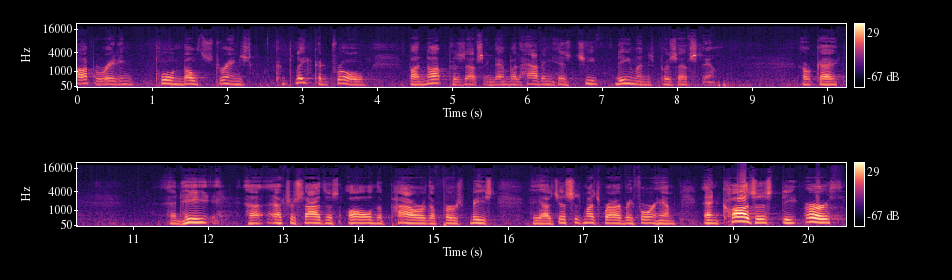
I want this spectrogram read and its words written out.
operating, pulling both strings, complete control by not possessing them, but having his chief demons possess them. Okay? And he uh, exercises all the power of the first beast. He has just as much power before him and causes the earth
